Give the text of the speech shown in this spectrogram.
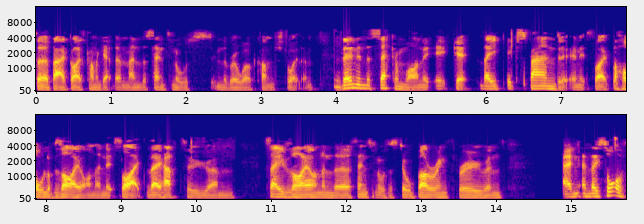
the bad guys come and get them, and the Sentinels in the real world come and destroy them. Then in the second one, it, it get they expand it, and it's like the whole of Zion, and it's like they have to um, save Zion, and the Sentinels are still burrowing through, and and and they sort of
